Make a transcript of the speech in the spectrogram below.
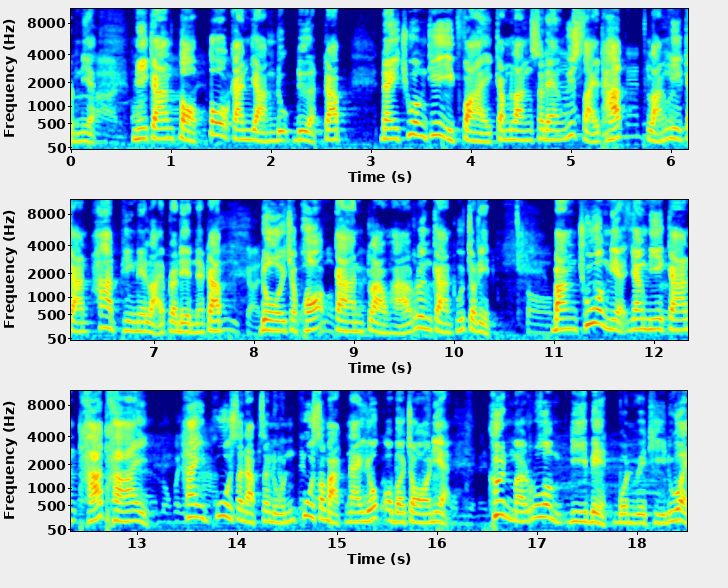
นเนี่ยมีการตอบโต้กันอย่างดุเดือดครับ ในช่วงที่อีกฝ่ายกำลังแสดงวิสัยทัศน์ หลังมีการพาดพิงในหลายประเด็นนะครับ โดยเฉพาะการกล่าวหาเรื่องการทุจริต บางช่วงเนี่ยยังมีการท้าทายให้ผู้สนับสนุนผู้สมัครนายกอบจเนี่ยขึ้นมาร่วมดีเบตบนเวทีด้วย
